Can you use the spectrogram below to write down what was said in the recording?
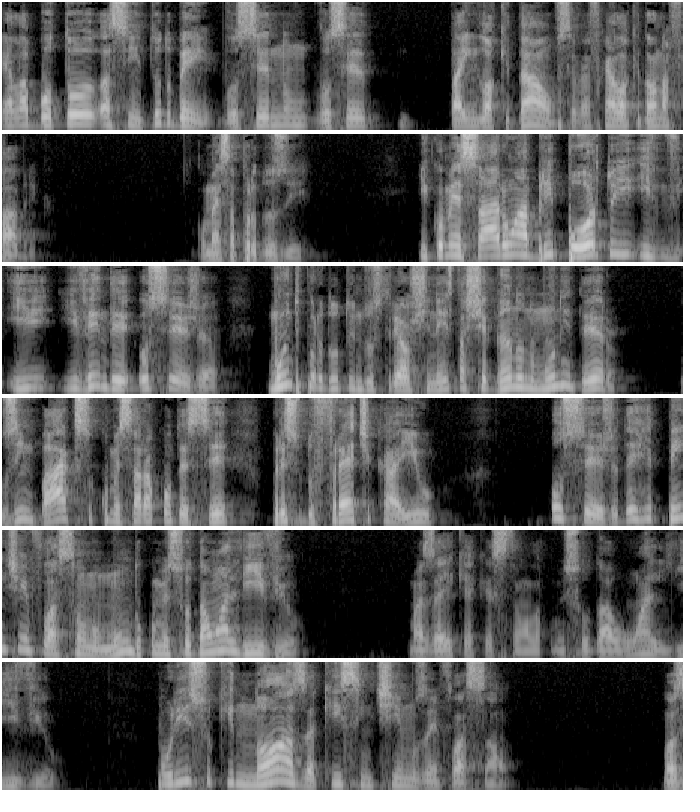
ela botou assim, tudo bem, você não, você está em lockdown, você vai ficar em lockdown na fábrica. Começa a produzir. E começaram a abrir porto e, e, e vender. Ou seja, muito produto industrial chinês está chegando no mundo inteiro. Os embarques começaram a acontecer, o preço do frete caiu. Ou seja, de repente a inflação no mundo começou a dar um alívio. Mas aí que é a questão, ela começou a dar um alívio. Por isso que nós aqui sentimos a inflação. Nós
